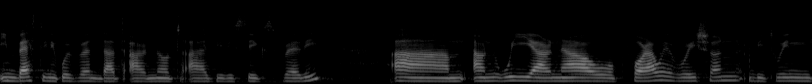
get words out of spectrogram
invest in equipment that are not IPv6 ready. Um, and we are now, for our region, between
